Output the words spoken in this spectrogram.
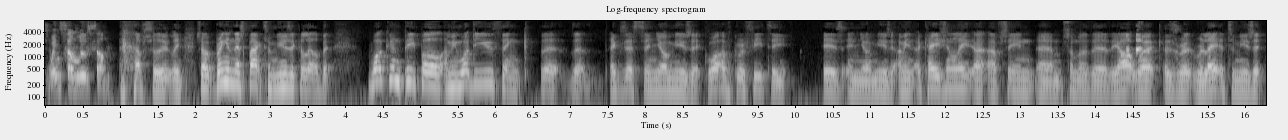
Win some, lose some. Absolutely. So bringing this back to music a little bit, what can people? I mean, what do you think that that exists in your music? What of graffiti is in your music? I mean, occasionally uh, I've seen um, some of the the artwork as re- related to music,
